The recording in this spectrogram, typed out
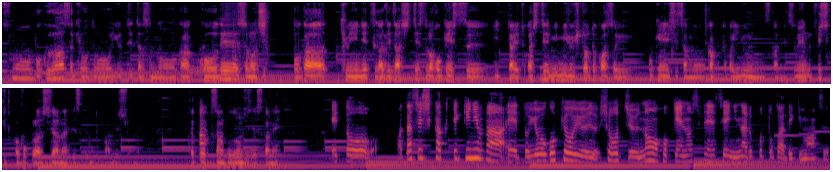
その僕が先ほど言ってたその学校でその実が急に熱が出だして、その保健室行ったりとかして見る人とか、そういう保健師さんの学とかいるんですかね。その辺の知識とか僕らは知らないですけど、なんでしょうね。高木さんご存知ですかね。えっと、私、視覚的には、えっと、養護教諭、小中の保健の先生になることができます。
